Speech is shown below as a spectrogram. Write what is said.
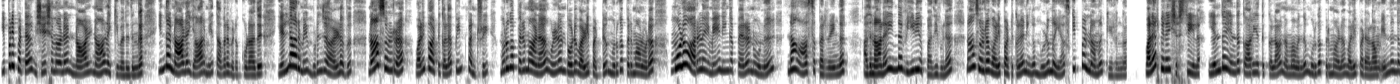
இப்படிப்பட்ட விசேஷமான நாள் நாளைக்கு வருதுங்க. இந்த நாளை யாருமே தவற விடக்கூடாது. எல்லாருமே முடிஞ்ச அளவு நான் சொல்கிற வழிபாட்டுகளை பின்பற்றி முருகப்பெருமான அன்போடு வழிபட்டு முருகப்பெருமானோட முழு அருளையுமே நீங்கள் பெறணும்னு நான் ஆசைப்பட்றேங்க. அதனால் இந்த வீடியோ பதிவில் நான் சொல்கிற வழிபாட்டுக்களை நீங்கள் முழுமையாக ஸ்கிப் பண்ணாமல் கேளுங்க. வளர்பிறை சஷ்டியில் எந்த எந்த காரியத்துக்கெல்லாம் நம்ம வந்து முருகப்பெருமானை வழிபடலாம் எந்தெந்த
